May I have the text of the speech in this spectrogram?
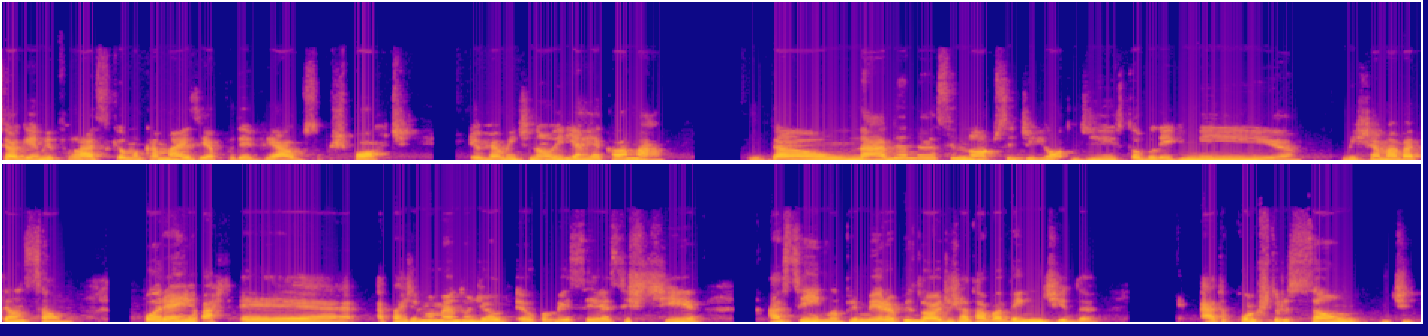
se alguém me falasse que eu nunca mais ia poder ver algo sobre esporte, eu realmente não iria reclamar. Então, nada na sinopse de, de League me, me chamava atenção. Porém, é, a partir do momento onde eu, eu comecei a assistir, assim, no primeiro episódio já estava vendida. A construção de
